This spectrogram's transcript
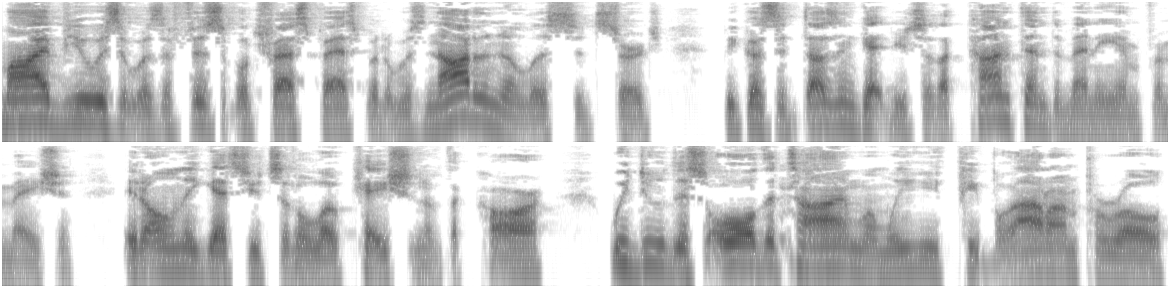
My view is it was a physical trespass, but it was not an illicit search because it doesn't get you to the content of any information. It only gets you to the location of the car. We do this all the time when we leave people out on parole.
